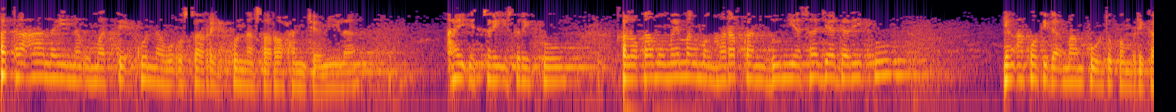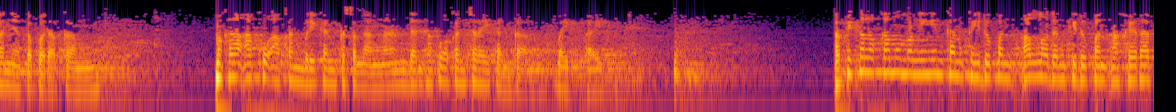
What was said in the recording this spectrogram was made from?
fata'alaina umatti'kunna wa usarrihkunna sarahan jamila Hai istri-istriku, kalau kamu memang mengharapkan dunia saja dariku, yang aku tidak mampu untuk memberikannya kepada kamu, maka aku akan berikan kesenangan dan aku akan ceraikan kamu baik-baik. Tapi kalau kamu menginginkan kehidupan Allah dan kehidupan akhirat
